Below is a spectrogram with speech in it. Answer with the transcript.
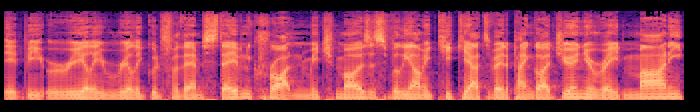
it'd be really, really good for them. Stephen Crichton, Mitch Moses, Viliami Kikau, Tevita Pangai Jr., Reed Mahoney.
